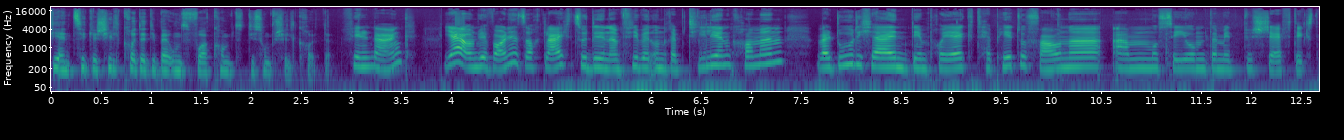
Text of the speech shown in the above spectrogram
die einzige Schildkröte, die bei uns vorkommt, die Sumpfschildkröte. Vielen Dank. Ja, und wir wollen jetzt auch gleich zu den Amphibien und Reptilien kommen, weil du dich ja in dem Projekt Herpetofauna am Museum damit beschäftigst.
